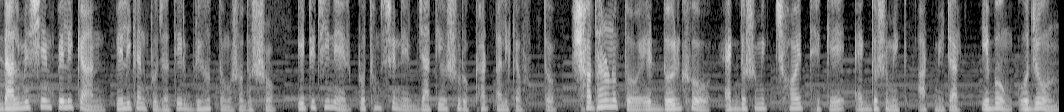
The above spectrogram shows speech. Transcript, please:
ডালমেশিয়ান পেলিকান পেলিকান প্রজাতির বৃহত্তম সদস্য। এটি চীনের প্রথম শ্রেণির জাতীয় সুরক্ষার তালিকাভুক্ত। সাধারণত এর দৈর্ঘ্য এক দশমিক ছয় থেকে এক দশমিক আট মিটার এবং ওজন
